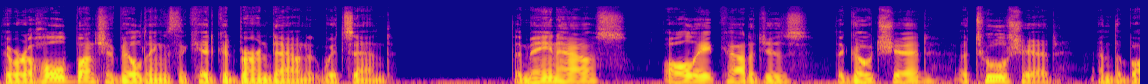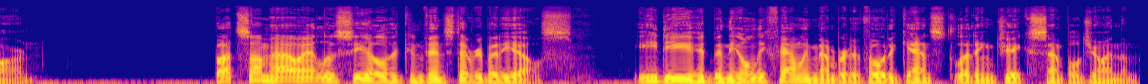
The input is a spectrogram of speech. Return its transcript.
There were a whole bunch of buildings the kid could burn down at Wits End. The main house, all eight cottages, the goat shed, a tool shed, and the barn. But somehow Aunt Lucille had convinced everybody else. E.D. had been the only family member to vote against letting Jake Semple join them.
